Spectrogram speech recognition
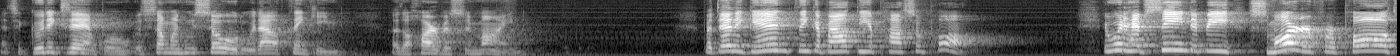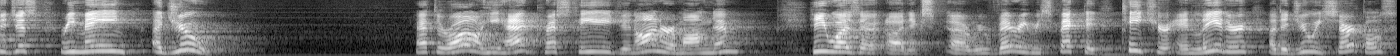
That's a good example of someone who sowed without thinking of the harvest in mind. But then again, think about the Apostle Paul. It would have seemed to be smarter for Paul to just remain a Jew. After all, he had prestige and honor among them. He was a, a, very respected teacher and leader of the Jewish circles.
